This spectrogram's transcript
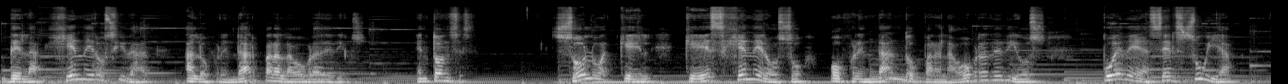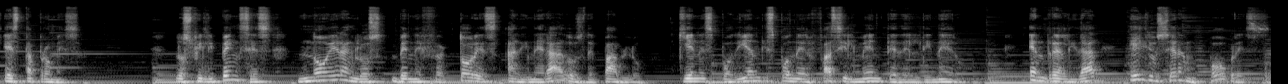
de la generosidad al ofrendar para la obra de Dios. Entonces, solo aquel que es generoso ofrendando para la obra de Dios puede hacer suya esta promesa. Los filipenses no eran los benefactores adinerados de Pablo, quienes podían disponer fácilmente del dinero. En realidad, ellos eran pobres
